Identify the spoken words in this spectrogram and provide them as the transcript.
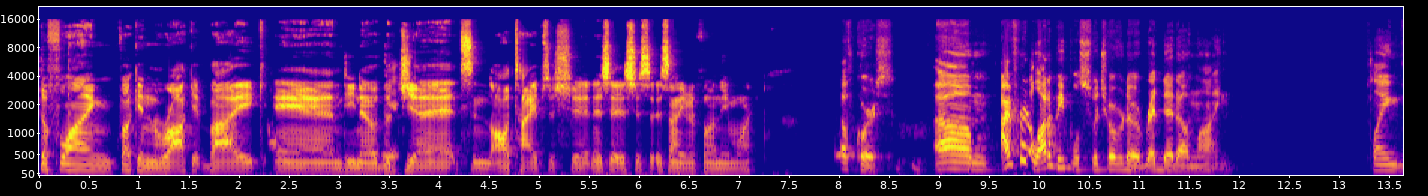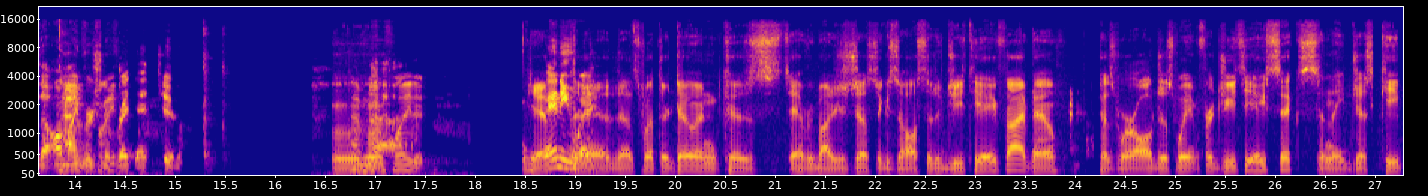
the flying fucking rocket bike and you know the Yeah. jets and all types of shit, and it's it's just it's not even fun anymore. Of course. Um, I've heard a lot of people switch over to Red Dead Online, playing the online version of Red Dead 2. I've Mhm. never Uh, played it. Yep, Anyway. tha- that's what they're doing because everybody's just exhausted of GTA 5 now because we're all just waiting for GTA 6 and they just keep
